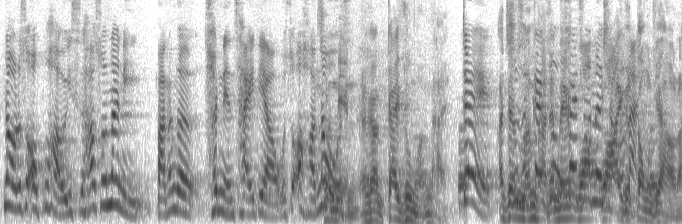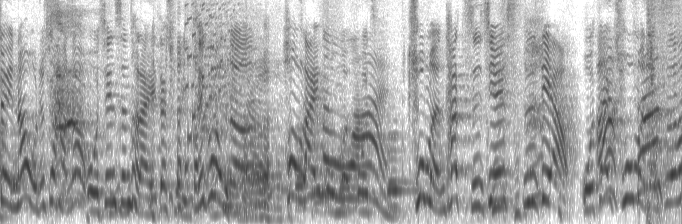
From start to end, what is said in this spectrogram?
那我就说哦不好意思，他说那你把那个春联拆掉，我说哦好，那我春联盖住门牌。对，啊就是门牌那边盖住盖住挖挖一个那小门洞就好了对，然后我就说好，那我先伸头来再处理。结果呢，后来我们我出门，他直接撕掉。我在出门的时候，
